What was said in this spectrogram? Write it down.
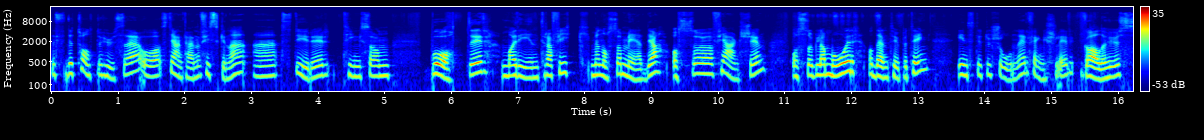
Det tolvte huset og stjernetegnet Fiskene eh, styrer ting som båter, marintrafikk, men også media, også fjernsyn, også glamour og den type ting. Institusjoner, fengsler, galehus,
